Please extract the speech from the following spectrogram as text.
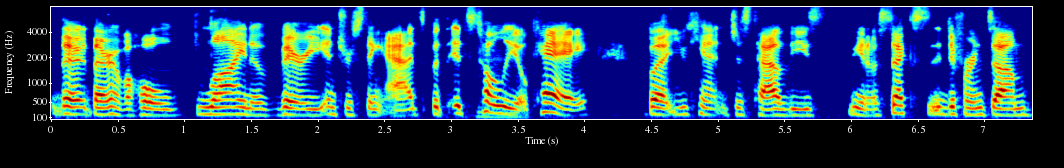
they they have a whole line of very interesting ads but it's totally okay. But you can't just have these you know sex different um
